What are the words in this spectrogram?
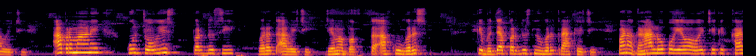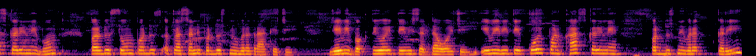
આવે છે. આ પ્રમાણે કુલ ચોવીસ પરદોષી વ્રત આવે છે, જેમાં ભક્ત આખું વર્ષ કે બધા પરદોષનું વ્રત રાખે છે. પણ ઘણા લોકો એવા હોય છે કે ખાસ કરીને ભોમ પરદોષ, સોમ પરદોષ અથવા શનિ પરદોષનું વ્રત રાખે છે. જેવી ભક્તિ હોય તેવી શ્રદ્ધા હોય છે. એવી રીતે કોઈ પણ ખાસ કરીને પરદોષની વ્રત કરી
